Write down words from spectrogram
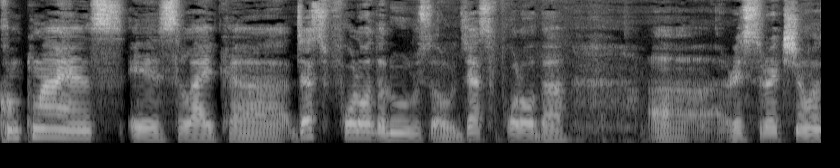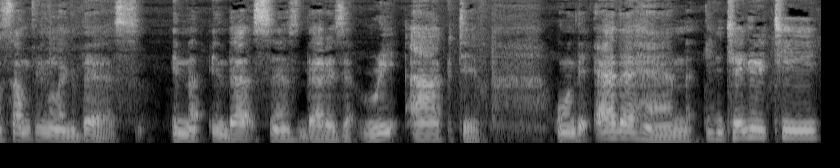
compliance is like uh, just follow the rules or just follow the uh, restriction or something like this. In, in that sense, that is reactive. On the other hand, integrity,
